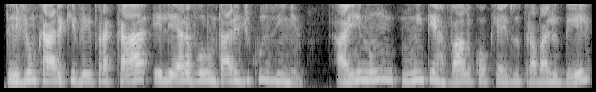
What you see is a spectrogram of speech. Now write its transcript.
teve um cara que veio para cá, ele era voluntário de cozinha. Aí, num, num intervalo qualquer do trabalho dele,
